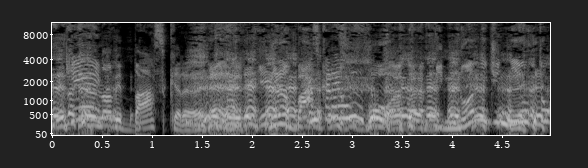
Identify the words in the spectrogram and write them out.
Lembra aquele nome Bhaskara? É. Não, não, Bhaskara é um voo. Agora, binômio de Newton...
